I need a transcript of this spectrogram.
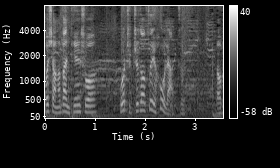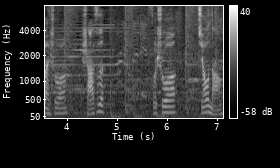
我想了半天，说：“我只知道最后俩字。”老板说：“啥字？”我说：“胶囊。”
